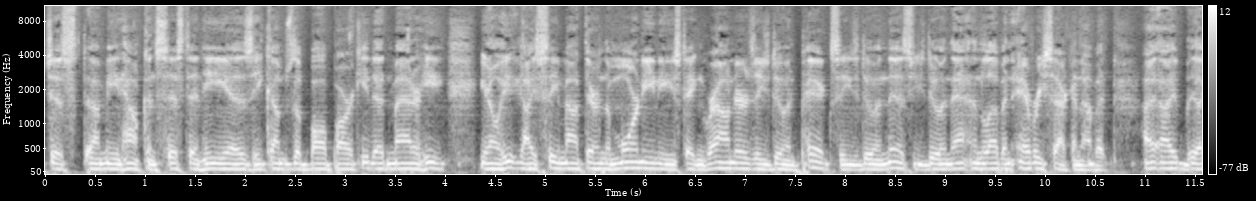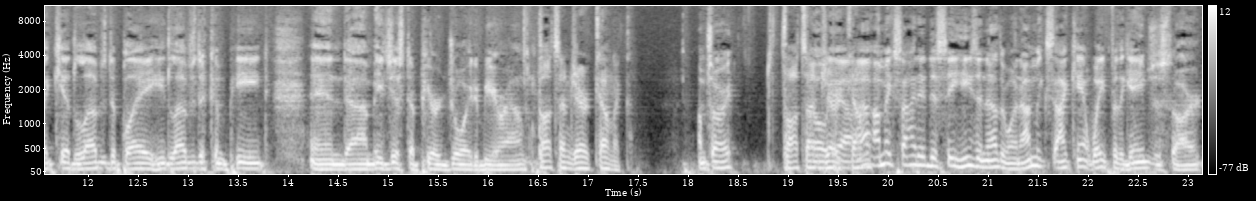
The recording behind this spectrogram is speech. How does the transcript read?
Just I mean, how consistent he is. He comes to the ballpark. He doesn't matter. He you know he I see him out there in the morning. He's taking grounders. He's doing picks. He's he's doing this, he's doing that, and loving every second of it. I, I that kid loves to play, he loves to compete, and um, he's just a pure joy to be around. Thoughts on Jarred Kelenic? I'm sorry. Thoughts on oh, Jarred yeah. I, am excited to see he's another one. I'm ex- I can't wait for the games to start,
